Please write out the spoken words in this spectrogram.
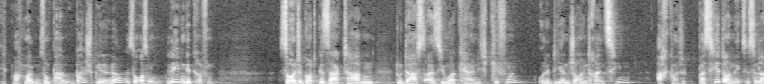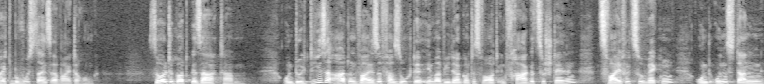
Ich mache mal so ein paar Beispiele, ne? so aus dem Leben gegriffen. Sollte Gott gesagt haben, du darfst als junger Kerl nicht kiffen oder dir einen Joint reinziehen? Ach Gott, passiert doch nichts, ist eine leichte Bewusstseinserweiterung. Sollte Gott gesagt haben. Und durch diese Art und Weise versucht er immer wieder Gottes Wort in Frage zu stellen, Zweifel zu wecken und uns dann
